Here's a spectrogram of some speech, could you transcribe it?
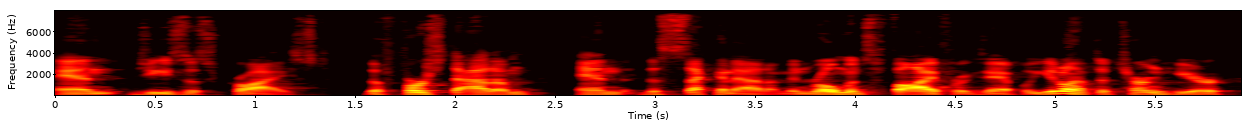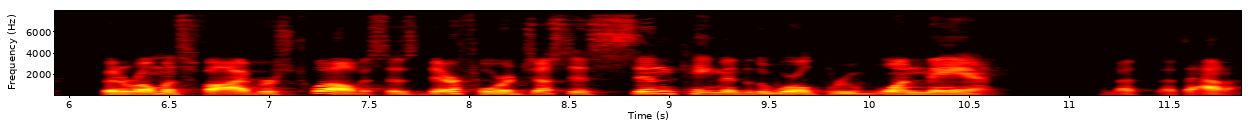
and Jesus Christ, the first Adam and the second Adam. In Romans 5, for example, you don't have to turn here, but in Romans 5, verse 12, it says, Therefore, just as sin came into the world through one man, and that's, that's Adam,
